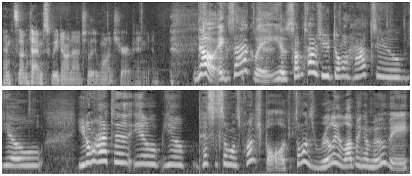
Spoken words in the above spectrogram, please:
And sometimes we don't actually want your opinion. no, exactly. You know, sometimes you don't have to. You know, you don't have to. You know, you know, piss in someone's punch bowl. If someone's really loving a movie,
